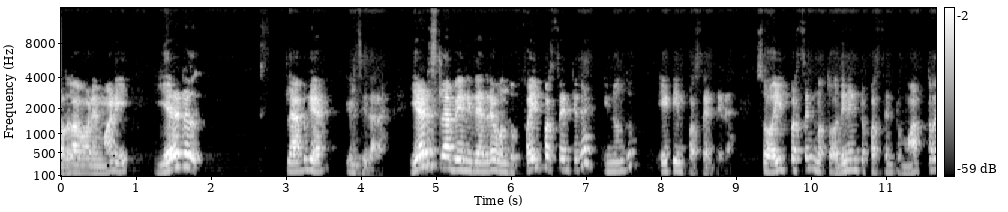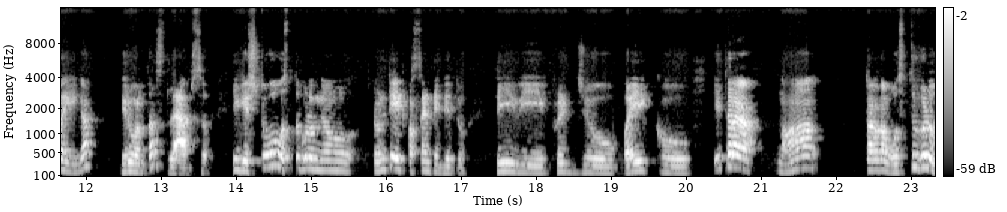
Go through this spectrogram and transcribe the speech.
ಬದಲಾವಣೆ ಮಾಡಿ ಎರಡು ಸ್ಲ್ಯಾಬ್ಗೆ ಇಳಿಸಿದ್ದಾರೆ. ಎರಡು ಸ್ಲ್ಯಾಬ್ ಏನಿದೆ ಅಂದ್ರೆ ಒಂದು ಫೈವ್ ಪರ್ಸೆಂಟ್ ಇದೆ, ಇನ್ನೊಂದು ಏಯ್ಟೀನ್ ಪರ್ಸೆಂಟ್ ಇದೆ. ಸೊ ಐದು ಪರ್ಸೆಂಟ್ ಮತ್ತು ಹದಿನೆಂಟು ಪರ್ಸೆಂಟ್ ಮಾತ್ರ ಈಗ ಇರುವಂತ ಸ್ಲ್ಯಾಬ್ಸ್ ಈಗ ಎಷ್ಟೋ ವಸ್ತುಗಳು ನೀವು ಟ್ವೆಂಟಿ ಏಟ್ ಪರ್ಸೆಂಟ್ ಇದ್ದಿದ್ದು ಟಿವಿ ಫ್ರಿಡ್ಜು ಬೈಕು ಈ ತರ ನಾನಾ ತರದ ವಸ್ತುಗಳು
